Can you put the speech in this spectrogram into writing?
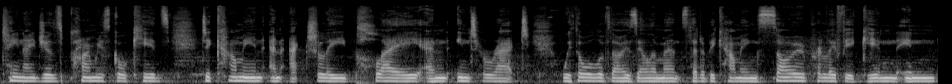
teenagers, primary school kids to come in and actually play and interact with all of those elements that are becoming so prolific in, in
